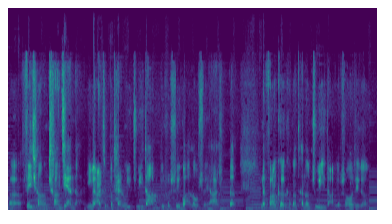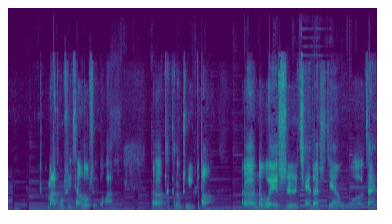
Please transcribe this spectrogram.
呃非常常见的，因为而且不太容易注意到。比如说水管漏水啊什么的，那房客可能他能注意到。有时候这个马桶水箱漏水的话呢，呃，他可能注意不到。呃，那我也是前一段时间我在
